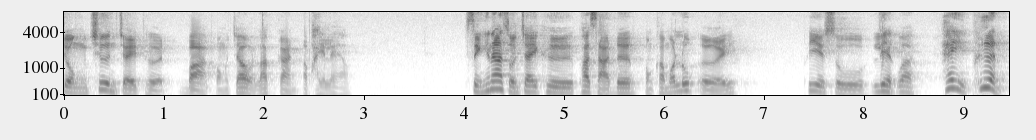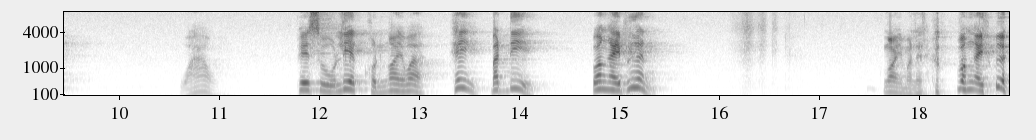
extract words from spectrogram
จงชื่นใจเถิดบาปของเจ้ารับการอภัยแล้ว สิ่งที่น่าสนใจคือภาษาเดิมของคำว่าลูกเอ๋ย พระเยซูเรียกว่า เฮ้ยเพื่อน ว้าวเพซูเรียกคนง่อยว่า เฮ้ยบัดดี้ ว่าไงเพื่อน ง่อยมาเลยว่าไงเพื่อน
